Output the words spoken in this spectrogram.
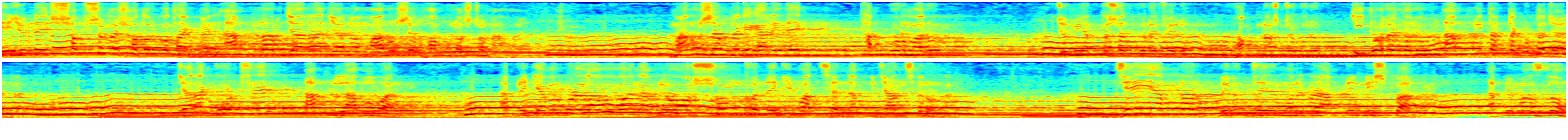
এই জন্য সবসময় সতর্ক থাকবেন, আপনার যারা যেন মানুষের হক নষ্ট না হয়। মানুষ আপনাকে গালি দেখ, থাপ্পড় মারুক, জমি আত্মসাৎ করে ফেলুক, হক নষ্ট করুক, কি করে করুক, আপনি তারটা করতে চান না। যারা করছে, আপনি লাভবান। আপনি কেমন করে লাভবান? আপনি অসংখ্য নেকি পাচ্ছেন, আপনি জানছেনও না। যেই আপনার বিরুদ্ধে মনে করেন আপনি নিষ্পাপ মাজলুম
